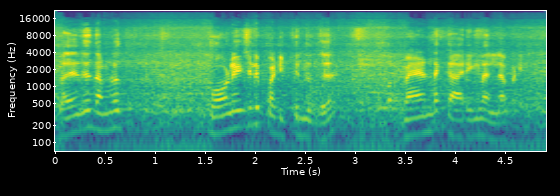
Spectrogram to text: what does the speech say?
അതായത് നമ്മൾ കോളേജിൽ പഠിക്കുന്നത് വേണ്ട കാര്യങ്ങളല്ല പഠിക്കുന്നത്.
